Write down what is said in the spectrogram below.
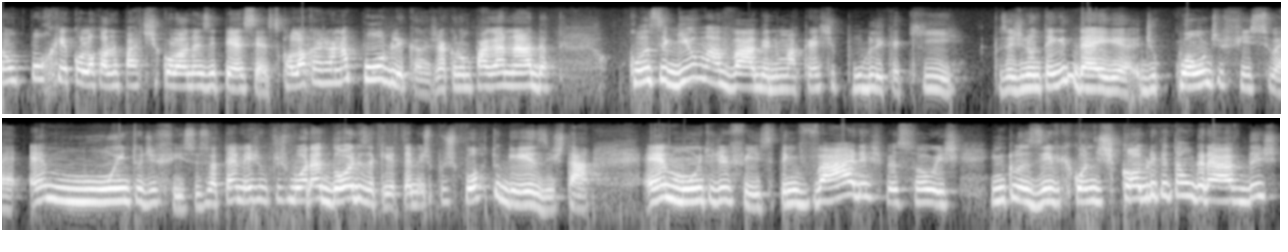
então, por que colocar no particular nas IPSS? Coloca já na pública, já que não paga nada. Conseguir uma vaga de uma creche pública aqui, vocês não têm ideia de quão difícil é. É muito difícil. Isso até mesmo para os moradores aqui, até mesmo para os portugueses, tá? É muito difícil. Tem várias pessoas, inclusive, que quando descobrem que estão grávidas,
